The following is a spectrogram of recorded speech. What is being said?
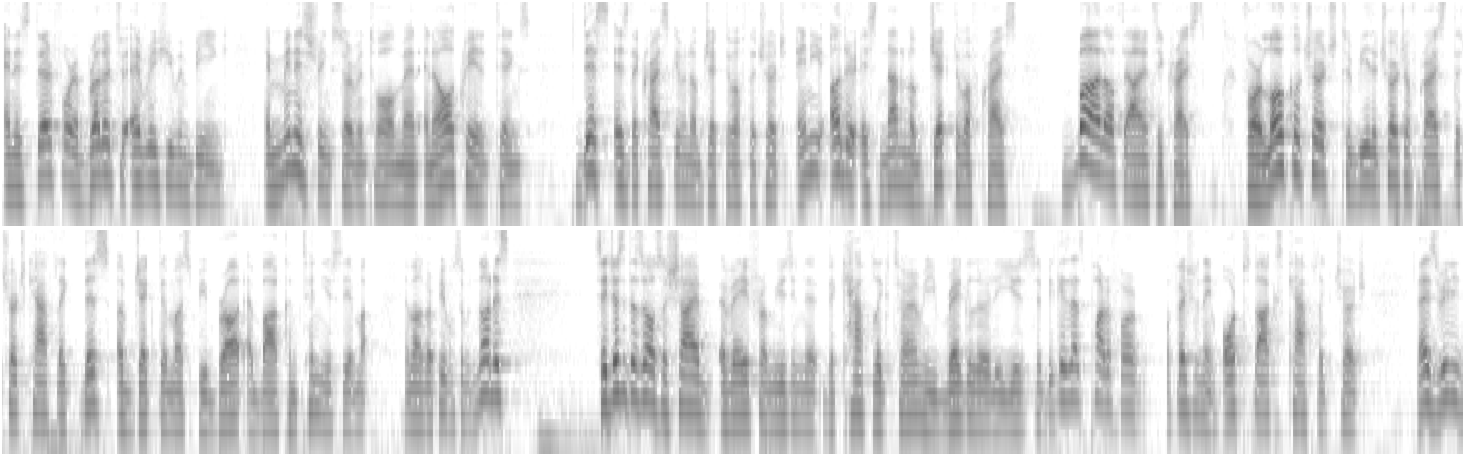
and is therefore a brother to every human being, a ministering servant to all men and all created things this is the Christ given objective of the church. Any other is not an objective of Christ, but of the Antichrist. For a local church to be the church of Christ, the church Catholic, this objective must be brought about continuously among our people. So notice, St. Justin does also shy away from using the, the Catholic term. He regularly uses it because that's part of our official name, Orthodox Catholic Church. That is really,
